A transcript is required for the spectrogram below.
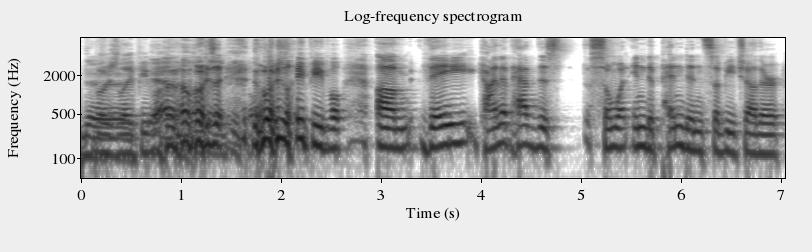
The Beaujolais people, Yeah, No, Beaujolais people. the Beaujolais people, um, they kind of have this somewhat independence of each other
